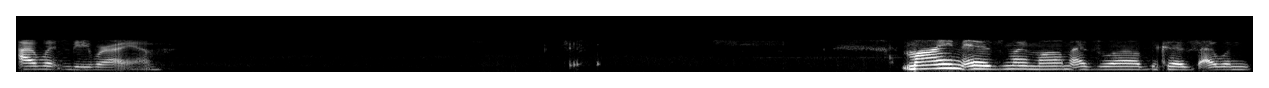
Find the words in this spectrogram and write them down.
I wouldn't be where I am. Mine is my mom as well because I wouldn't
